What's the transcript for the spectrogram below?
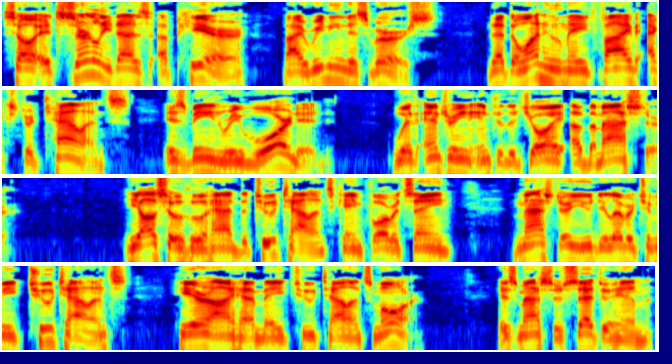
So it certainly does appear by reading this verse that the one who made five extra talents is being rewarded with entering into the joy of the master. He also, who had the two talents, came forward saying, Master, you delivered to me two talents. Here I have made two talents more. His master said to him,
